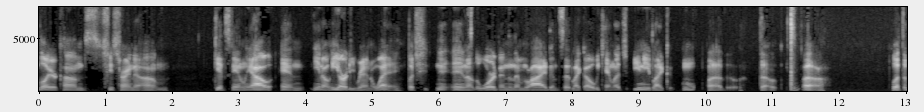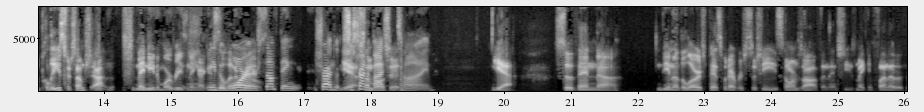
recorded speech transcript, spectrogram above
Lawyer comes. She's trying to um get Stanley out, and you know he already ran away. But she, you know the warden and them lied and said like, oh, we can't let you. You need like uh, the the uh what the police or some shit. I- They needed more reasoning. I guess. Need to the let him warrant or something. Tried to, Yeah, she's trying to buy bullshit. some time. Yeah. So then, uh, you know, the lawyer's pissed, whatever. So she storms off, and then she's making fun of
